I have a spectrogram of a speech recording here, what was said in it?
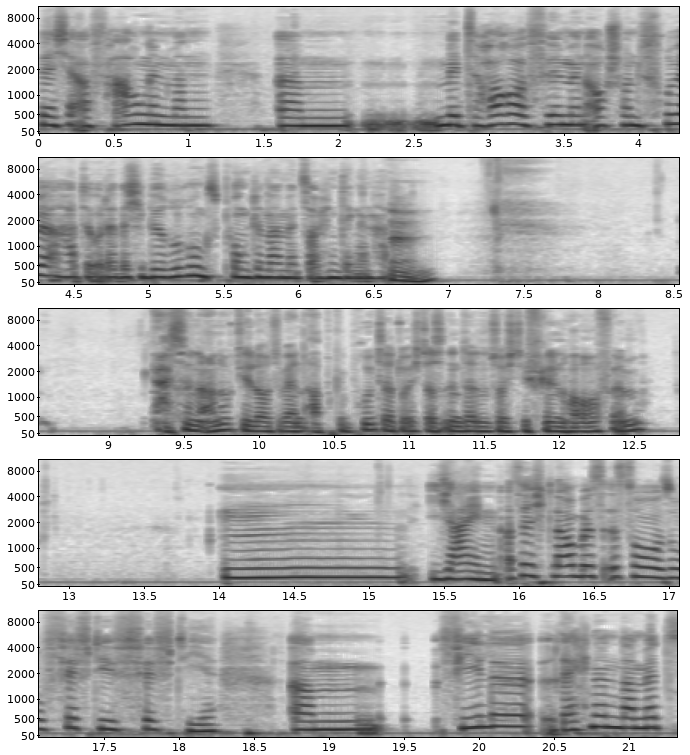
welche Erfahrungen man ähm, mit Horrorfilmen auch schon früher hatte oder welche Berührungspunkte man mit solchen Dingen hatte. Mhm. Hast du den Eindruck, die Leute werden abgebrüht durch das Internet, durch die vielen Horrorfilme? Mm, jein. Also ich glaube, es ist so so 50-50. Ähm, viele rechnen damit,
